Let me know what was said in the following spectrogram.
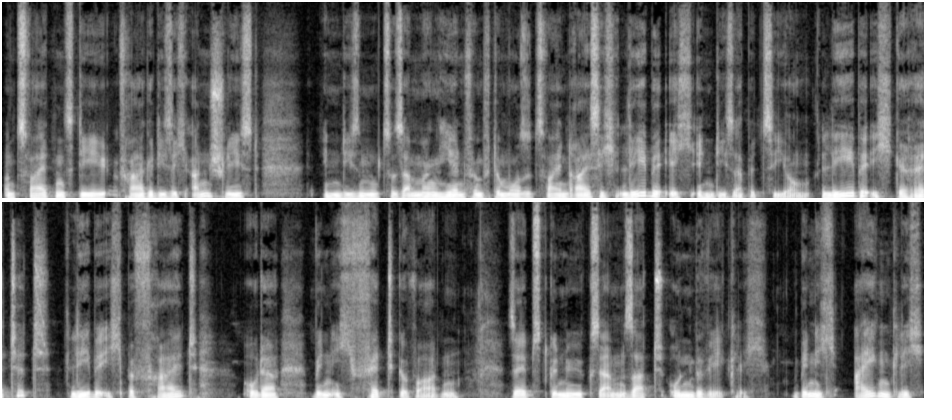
Und zweitens die Frage, die sich anschließt, in diesem Zusammenhang hier in 5. Mose 32, lebe ich in dieser Beziehung? Lebe ich gerettet? Lebe ich befreit? Oder bin ich fett geworden, selbstgenügsam, satt, unbeweglich? Bin ich eigentlich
